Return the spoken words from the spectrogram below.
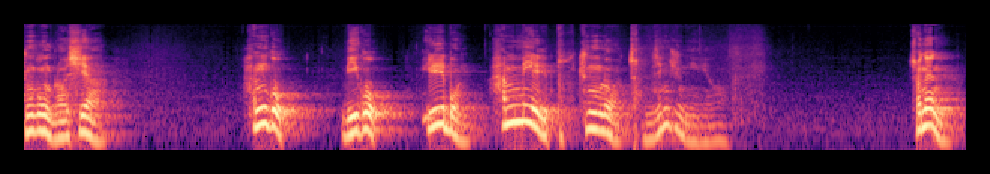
중국, 러시아, 한국, 미국, 일본, 한미일, 북중러 전쟁 중이에요. 저는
